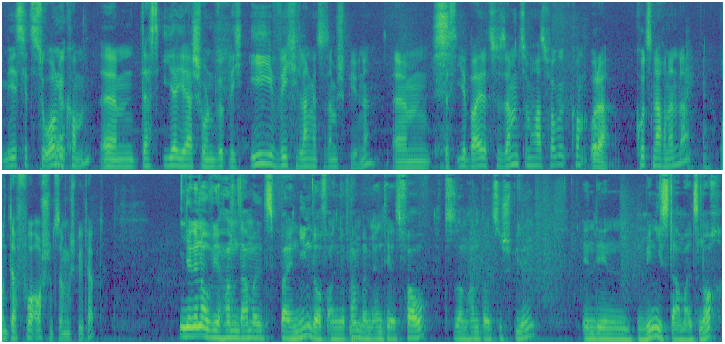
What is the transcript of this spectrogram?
mir ist jetzt zu Ohren Ja. gekommen, ähm, dass ihr ja schon wirklich ewig lange zusammenspielt, ne? Ähm, dass ihr beide zusammen zum HSV gekommen, oder kurz nacheinander und davor auch schon zusammengespielt habt? Ja, genau. Wir haben damals bei Niendorf angefangen, beim NTSV, zusammen Handball zu spielen. In den Minis damals noch.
